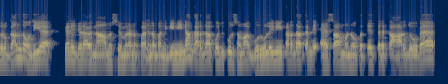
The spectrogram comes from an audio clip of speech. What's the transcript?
ਦੁਰਗੰਧ ਆਉਂਦੀ ਹੈ। ਕਹਿੰਦੇ, ਜਿਹੜਾ ਨਾਮ ਸਿਮਰਨ ਭਜਨ ਬੰਦਗੀ ਨਹੀਂ ਨਾ ਕਰਦਾ, ਕੁਝ ਕੁ ਸਮਾਂ ਗੁਰੂ ਲਈ ਨਹੀਂ ਕੱਢਦਾ। ਕਹਿੰਦੇ, ਐਸਾ ਮਨੁੱਖ ਤੇ ਤਿਰਕਾਰ ਜੋਗ ਹੈ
